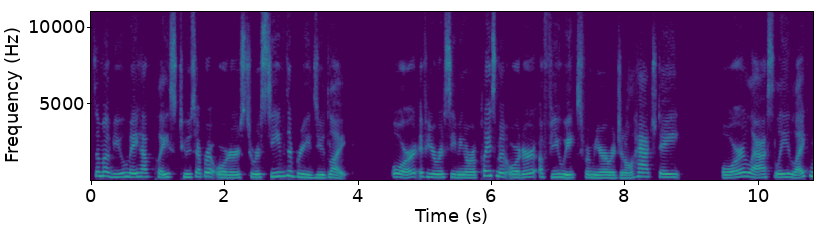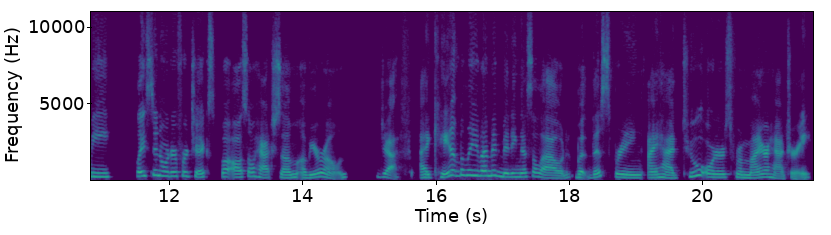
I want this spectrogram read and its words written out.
Some of you may have placed two separate orders to receive the breeds you'd like. Or if you're receiving a replacement order a few weeks from your original hatch date. Or lastly, like me, placed an order for chicks but also hatched some of your own. Jeff, I can't believe I'm admitting this aloud, but this spring I had two orders from Meyer Hatchery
